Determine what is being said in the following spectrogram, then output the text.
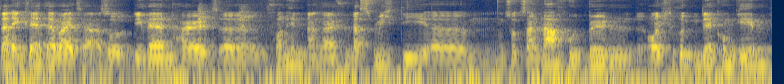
dann erklärt er weiter. Also die werden halt äh, von hinten angreifen, dass mich die ähm, sozusagen Nachhut bilden, euch Rückendeckung geben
